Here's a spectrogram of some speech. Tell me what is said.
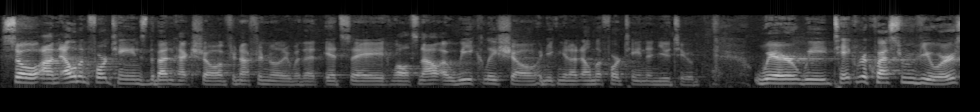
so on Element 14's The Ben Heck Show, if you're not familiar with it, it's a, well, it's now a weekly show, and you can get it on Element 14 and YouTube, where we take requests from viewers,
